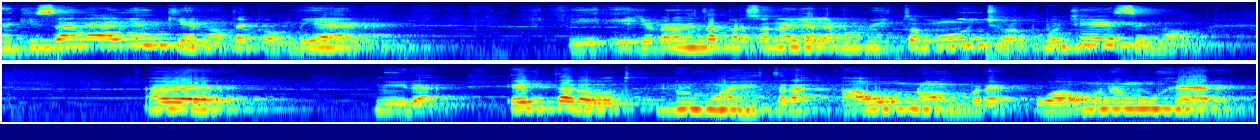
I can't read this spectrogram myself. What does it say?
aquí sale alguien quien no te conviene. Y, y yo creo que esta persona ya la hemos visto mucho, muchísimo. A ver, mira, el tarot nos muestra a un hombre o a una mujer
